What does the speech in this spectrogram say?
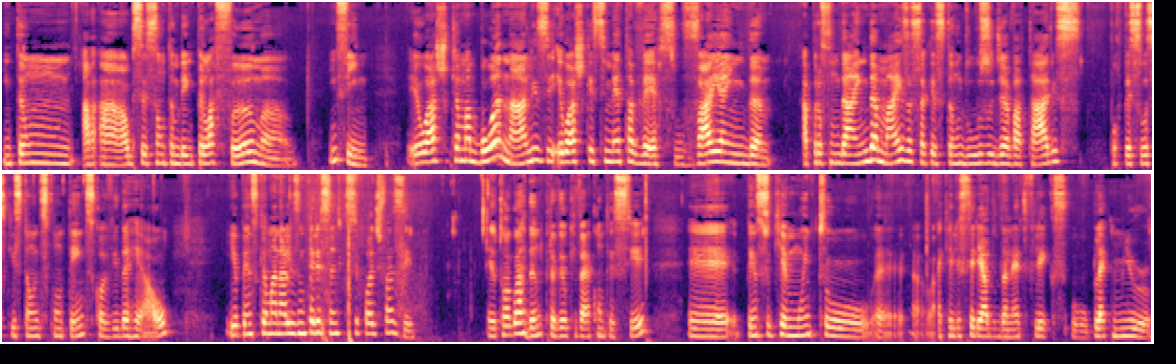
Então, a, a obsessão também pela fama, enfim, eu acho que é uma boa análise. Eu acho que esse metaverso vai ainda aprofundar ainda mais essa questão do uso de avatares por pessoas que estão descontentes com a vida real. E eu penso que é uma análise interessante que se pode fazer. Eu estou aguardando para ver o que vai acontecer. É, penso que é muito. É, aquele seriado da Netflix, o Black Mirror,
